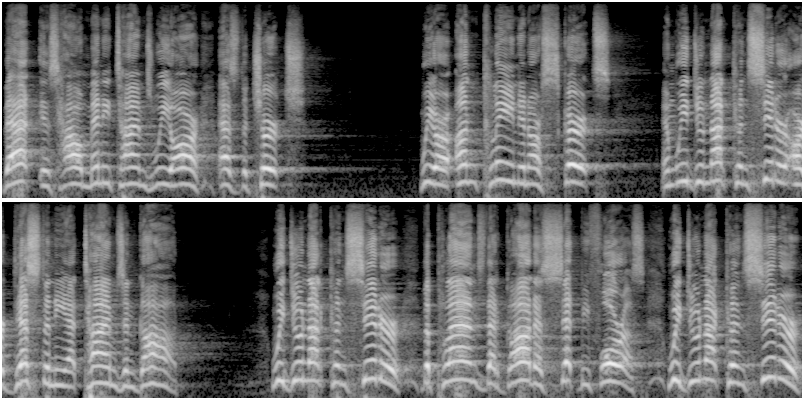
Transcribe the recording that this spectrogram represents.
That is how many times we are as the church. We are unclean in our skirts, and we do not consider our destiny at times in God. We do not consider the plans that God has set before us. We do not consider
